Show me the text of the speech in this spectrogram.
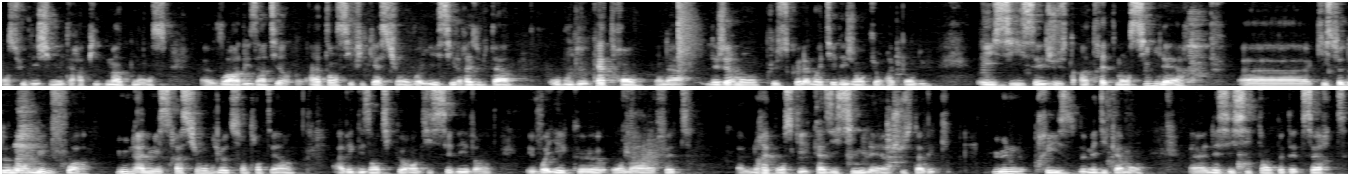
ensuite des chimiothérapies de maintenance, euh, voire des intensifications. Vous voyez ici le résultat au bout de 4 ans, on a légèrement plus que la moitié des gens qui ont répondu. Et ici, c'est juste un traitement similaire euh, qui se donne en une fois, une administration d'iode 131 avec des anticorps anti-CD20. Et vous voyez qu'on a en fait une réponse qui est quasi similaire, juste avec une prise de médicaments, nécessitant peut-être certes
